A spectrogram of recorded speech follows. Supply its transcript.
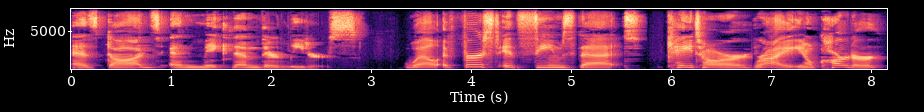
as gods and make them their leaders. Well, at first it seems that Katar, right, you know, Carter,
